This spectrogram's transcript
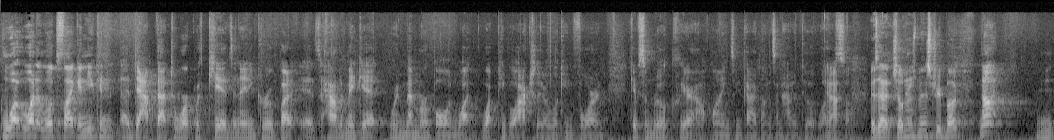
what, what it looks like, and you can adapt that to work with kids in any group, but it's how to make it rememberable and what, what people actually are looking for and give some real clear outlines and guidelines on how to do it well. Yeah. So Is that a children's ministry book? not n-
